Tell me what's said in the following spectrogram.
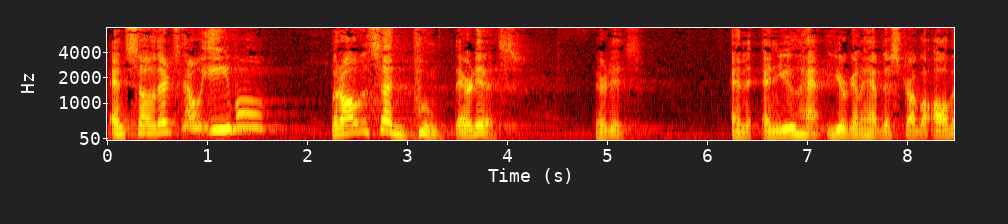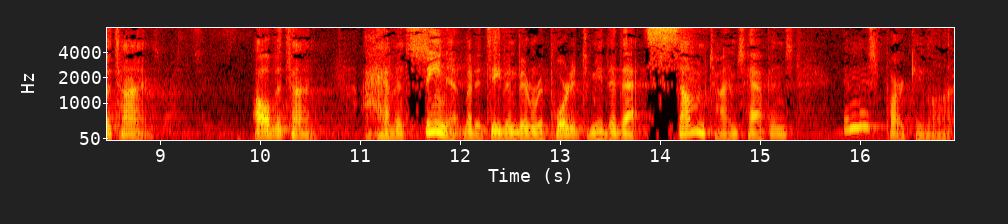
And so there's no evil, but all of a sudden, boom, there it is. There it is. And, and you have, you're going to have this struggle all the time. All the time. I haven't seen it, but it's even been reported to me that that sometimes happens in this parking lot.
